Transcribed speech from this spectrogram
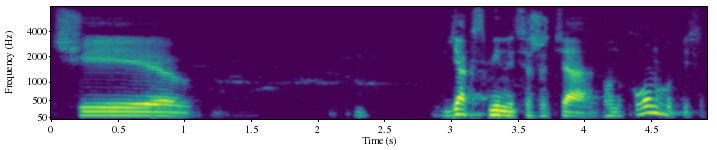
чи як зміниться життя Гонконгу після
